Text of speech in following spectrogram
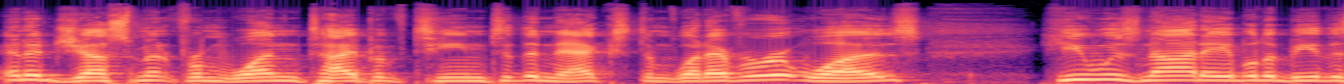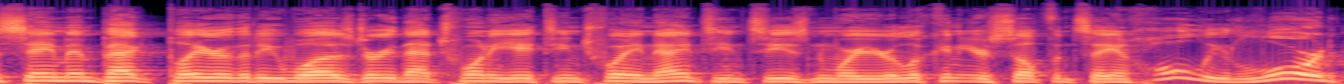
an adjustment from one type of team to the next, and whatever it was, he was not able to be the same impact player that he was during that 2018 2019 season, where you're looking at yourself and saying, Holy Lord,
